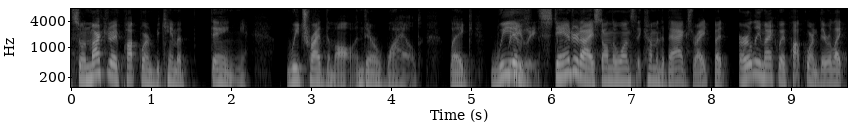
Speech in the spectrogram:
So when microwave popcorn became a thing, we tried them all, and they're wild. Like we Really? have standardized on the ones that come in the bags, right? But early microwave popcorn, they were like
